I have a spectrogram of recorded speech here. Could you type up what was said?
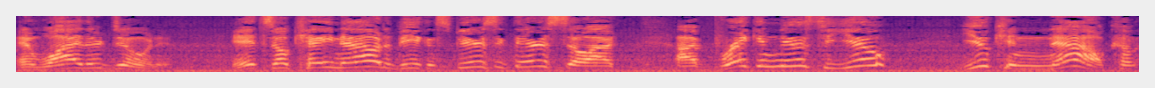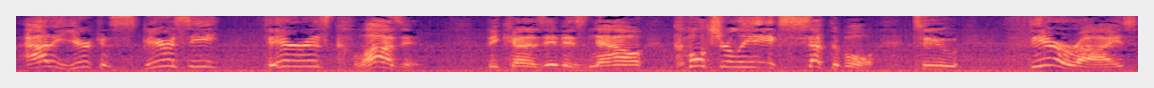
and why they're doing it. It's okay now to be a conspiracy theorist, so I, I breaking news to you. You can now come out of your conspiracy theorist closet because it is now culturally acceptable to theorize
